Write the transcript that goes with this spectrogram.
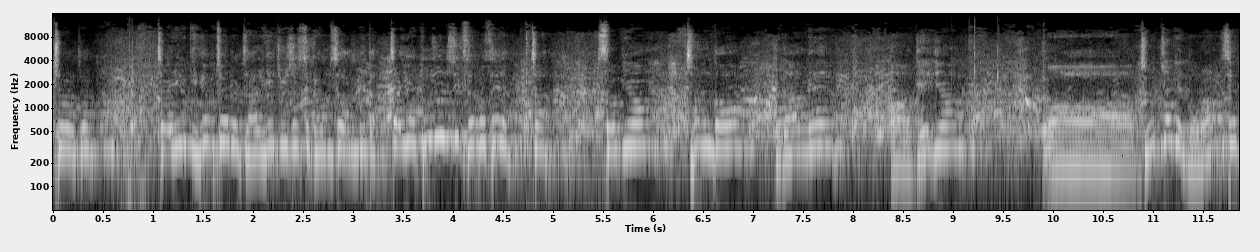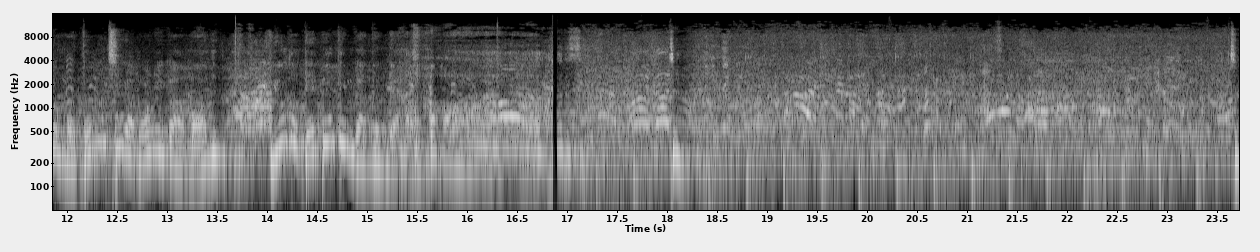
저, 저, 자, 이렇게 협조를 잘 해주셔서 감사합니다. 자, 요 두 줄씩 서보세요. 자, 서경, 청도, 그 다음에, 어, 대경. 와, 저쪽에 노란색은 뭐 덩치가 보니까 뭐, 이것도 대표팀 같은데. 아, 자. 자,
